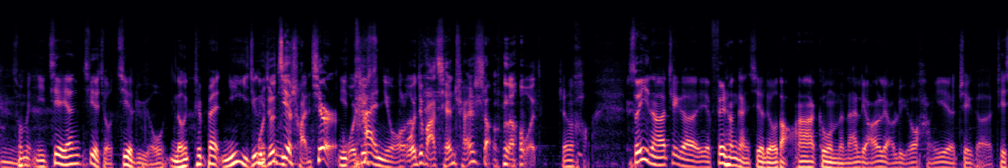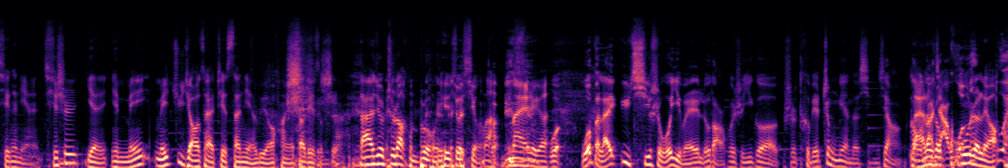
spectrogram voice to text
嗯聪明，你戒烟、戒酒、戒旅游，你能这辈你已经我就戒喘气儿，你我就太牛了我就把钱全省了，我就真好。所以呢，这个也非常感谢刘导啊，跟我们来聊一聊旅游行业这个这些个年，其实也也没没聚焦在这三年旅游行业到底怎么办，大家就知道很不容易就行了。卖这个我我本来预期是我以为刘导会是一个是特别正面的形象，来了就哭着聊对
